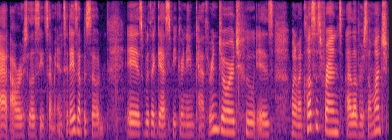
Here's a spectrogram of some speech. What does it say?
at our Sow the Seed Summit. And today's episode is with a guest speaker named Catherine George, who is one of my closest friends. I love her so much.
